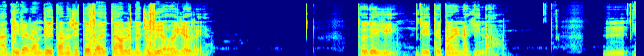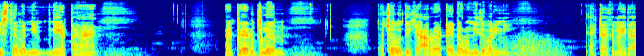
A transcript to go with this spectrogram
আর দুইটা রাউন্ড যদি টানা যেতে পারি, তাহলে ম্যাচ জবিয়া হয়ে যাবে। তো দেখি যেতে পারি না কি না। ইস্তেবার নিয়ে একটা হ্যাঁ? একটা এরোপ্লেন তো চলো দেখি আরও একটা ডাবল নিতে পারিনি। একটা মাইরা।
